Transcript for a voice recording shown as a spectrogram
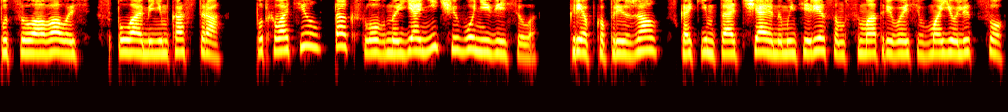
поцеловалась с пламенем костра. Подхватил так, словно я ничего не весила. Крепко прижал, с каким-то отчаянным интересом всматриваясь в мое лицо,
